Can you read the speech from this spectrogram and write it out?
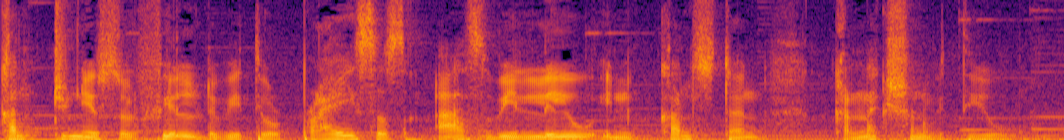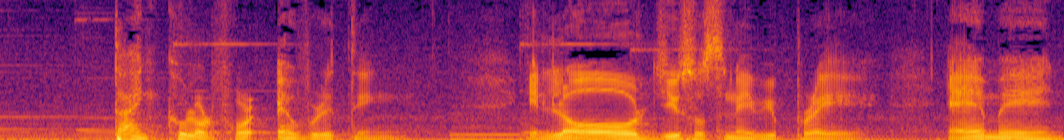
continuously filled with your praises as we live in constant connection with you. Thank you, Lord, for everything. In Lord Jesus' name we pray. Amen.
